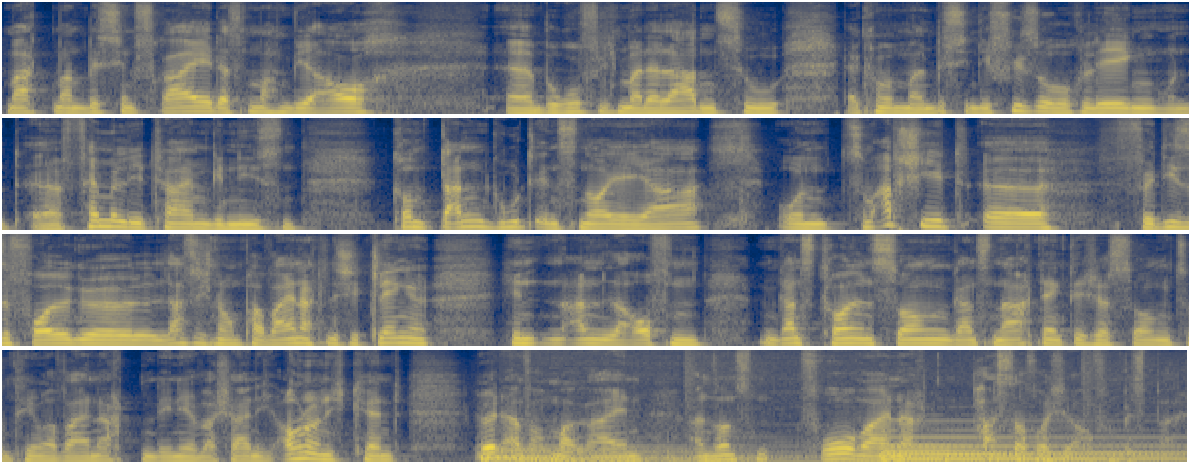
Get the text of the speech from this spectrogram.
Macht mal ein bisschen frei, das machen wir auch äh, beruflich mal der Laden zu. Da können wir mal ein bisschen die Füße hochlegen und äh, Family Time genießen. Kommt dann gut ins neue Jahr. Und zum Abschied äh, für diese Folge lasse ich noch ein paar weihnachtliche Klänge hinten anlaufen. Einen ganz tollen Song, ganz nachdenklicher Song zum Thema Weihnachten, den ihr wahrscheinlich auch noch nicht kennt. Hört einfach mal rein. Ansonsten frohe Weihnachten, passt auf euch auf und bis bald.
